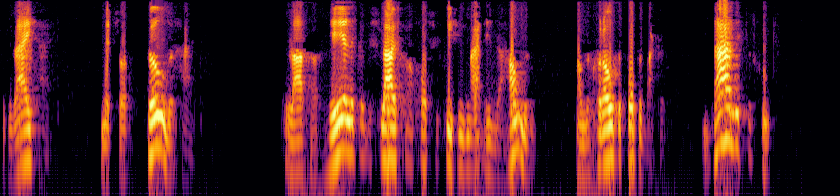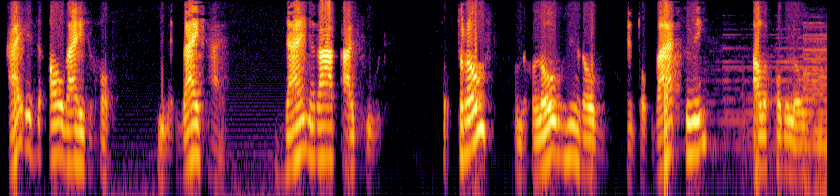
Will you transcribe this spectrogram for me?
met wijsheid, met zorgvuldigheid. Laat dat heerlijke besluit van Gods verkiezing maar in de handen van de grote pottenbakker. Daar ligt het goed. Hij is de alwijze God, die met wijsheid zijn raad uitvoert. Tot troost van de gelovigen in Rome en tot waarschuwing alle goddelozen.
